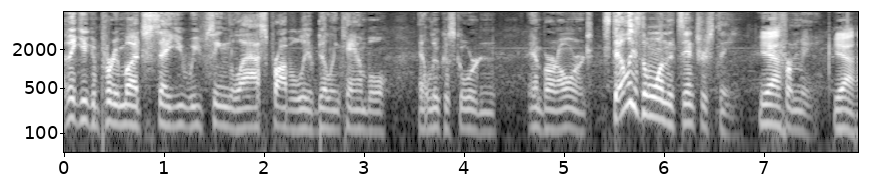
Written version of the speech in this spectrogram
I think you can pretty much say you we've seen the last probably of Dylan Campbell and Lucas Gordon and Burn Orange. Staley's the one that's interesting Yeah. for me. Yeah,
